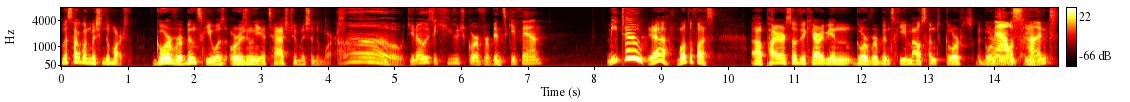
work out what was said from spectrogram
Let's talk about Mission to Mars. Gore Verbinski was originally attached to Mission to Mars. Oh, do you know who's a huge Gore Verbinski fan? Me too. Yeah, both of us. Uh, Pirates of the Caribbean, Gore Verbinski, Mouse Hunt, Gore, Gore Mouse Verbinski. Hunt,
